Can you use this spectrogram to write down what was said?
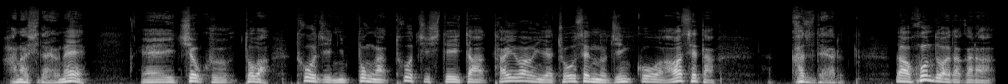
話だよね。はいはいうんえー、1億とは当時日本が統治していた台湾や朝鮮の人口を合わせた数である。だから本土はだから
